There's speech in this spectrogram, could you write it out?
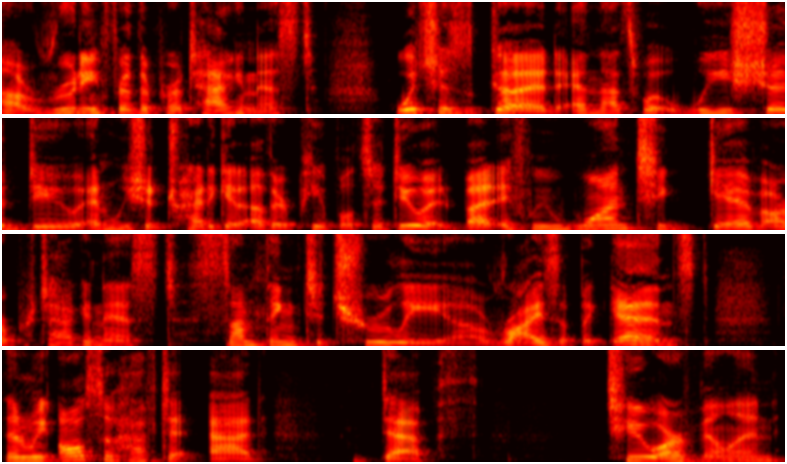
uh, rooting for the protagonist, which is good, and that's what we should do, and we should try to get other people to do it. But if we want to give our protagonist something to truly uh, rise up against, then we also have to add depth to our villain,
